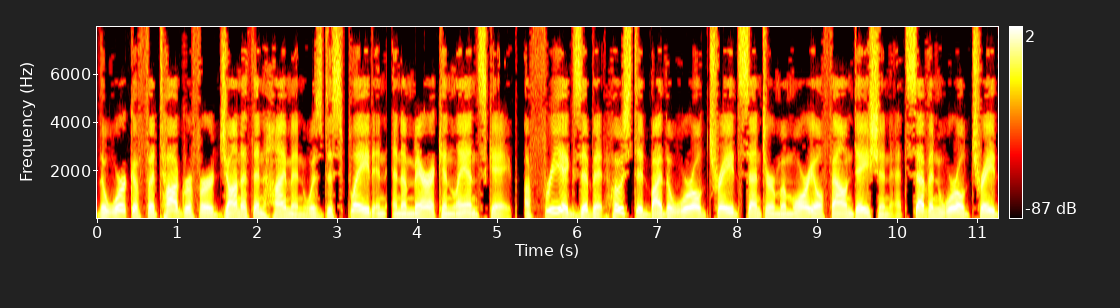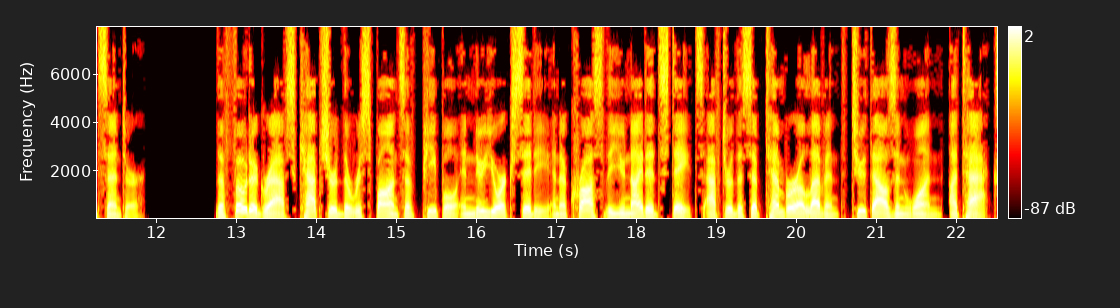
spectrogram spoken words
the work of photographer Jonathan Hyman was displayed in An American Landscape, a free exhibit hosted by the World Trade Center Memorial Foundation at 7 World Trade Center. The photographs captured the response of people in New York City and across the United States after the September 11, 2001, attacks.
